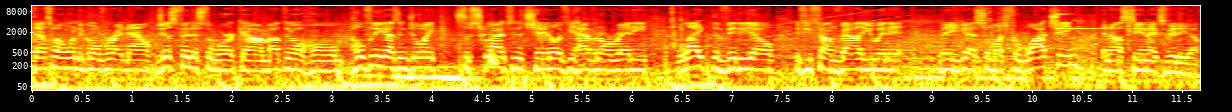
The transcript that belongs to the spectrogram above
That's what I wanted to go over right now. Just finished the workout. I'm about to go home. Hopefully you guys enjoy. Subscribe to the channel if you haven't already. Like the video if you found value in it. Thank you guys so much for watching, and I'll see you next video.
